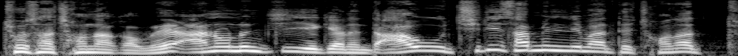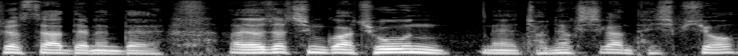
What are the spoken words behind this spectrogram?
조사 전화가 왜 안 오는지 얘기하는데 아우 7231님한테 전화 드렸어야 되는데 아, 여자친구와 좋은 네, 저녁 시간 되십시오. 주십시오.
